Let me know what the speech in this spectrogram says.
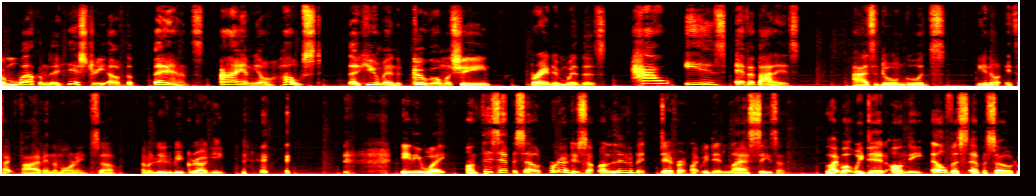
Welcome, welcome, to History of the Bands. I am your host, the human Google machine, Brandon Withers. How is everybody's? Eyes are doing goods. You know, it's like 5 in the morning, so I'm a little bit groggy. anyway, on this episode, we're going to do something a little bit different like we did last season. Like what we did on the Elvis episode,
